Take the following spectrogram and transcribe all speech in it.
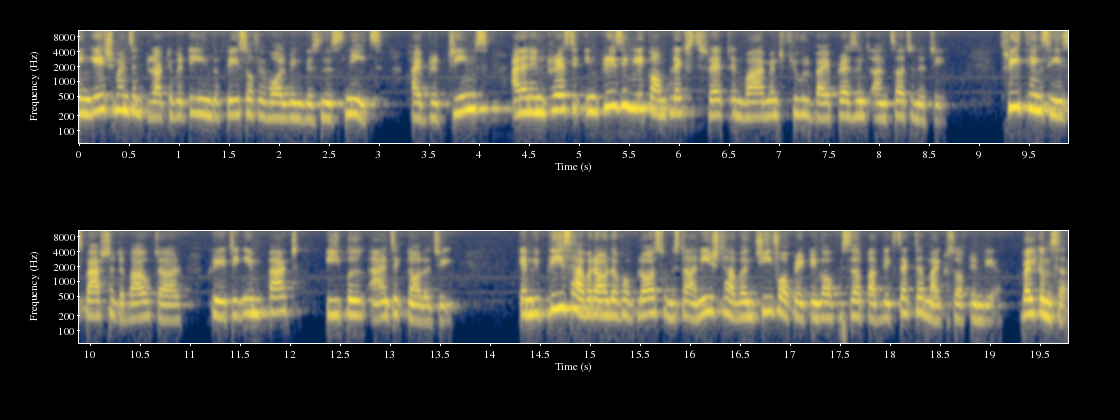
engagements and productivity in the face of evolving business needs, hybrid teams, and an increasingly complex threat environment fueled by present uncertainty. Three things he is passionate about are creating impact, people, and technology. Can we please have a round of applause for Mr. Anish Dhawan, Chief Operating Officer, Public Sector, Microsoft India. Welcome, sir.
